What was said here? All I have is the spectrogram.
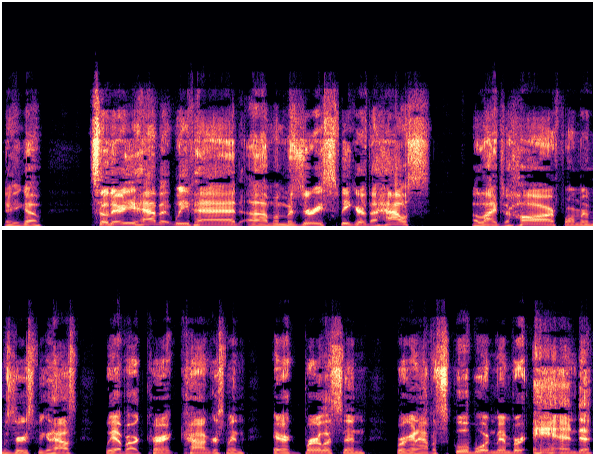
There you go. So there you have it. We've had um, a Missouri Speaker of the House, Elijah Haahr, former Missouri Speaker of the House. We have our current Congressman, Eric Burlison. We're going to have a school board member and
